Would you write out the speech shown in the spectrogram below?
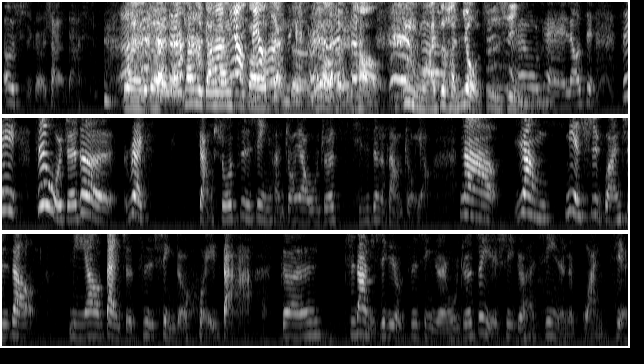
二十个校园大使，对对对，像是刚刚机关我讲的没有很好，嗯，我还是很有自信。OK，了解。所以其实我觉得 Rex 讲说自信很重要，我觉得其实真的非常重要。那让面试官知道你要带着自信的回答，跟知道你是一个有自信的人，我觉得这也是一个很吸引人的关键。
